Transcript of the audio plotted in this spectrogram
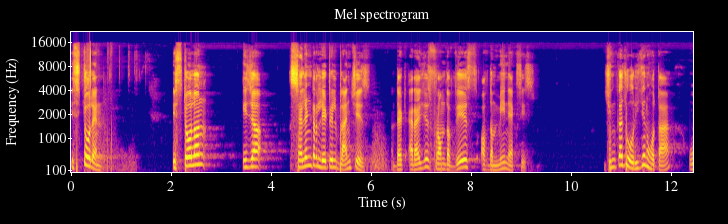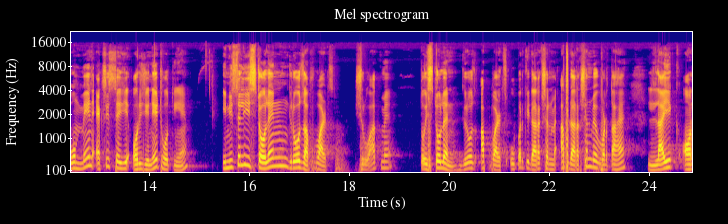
stolon stolon is a slender lateral branches that arises from the base of the main axis जिनका जो ओरिजिन होता है, वो मेन एक्सिस से ये ओरिजिनेट होती हैं इनिशियली स्टोलन ग्रोज अपवर्ड्स शुरुआत में तो स्टोलन ग्रोज अपवर्ड्स ऊपर की डायरेक्शन में अप डायरेक्शन में बढ़ता है। Like on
